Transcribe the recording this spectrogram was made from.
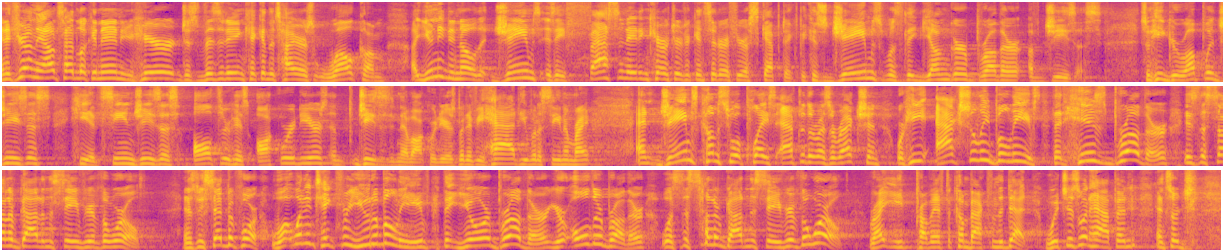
And if you're on the outside looking in and you're here just visiting, kicking the tires, welcome. Uh, you need to know that James is a fascinating character to consider if you're a skeptic because James was the younger brother of Jesus. So he grew up with Jesus. He had seen Jesus all through his awkward years. And Jesus didn't have awkward years, but if he had, he would have seen him, right? And James comes to a place after the resurrection where he actually believes that his brother is the Son of God and the Savior of the world. And as we said before, what would it take for you to believe that your brother, your older brother, was the Son of God and the Savior of the world? Right? You'd probably have to come back from the dead, which is what happened. And so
